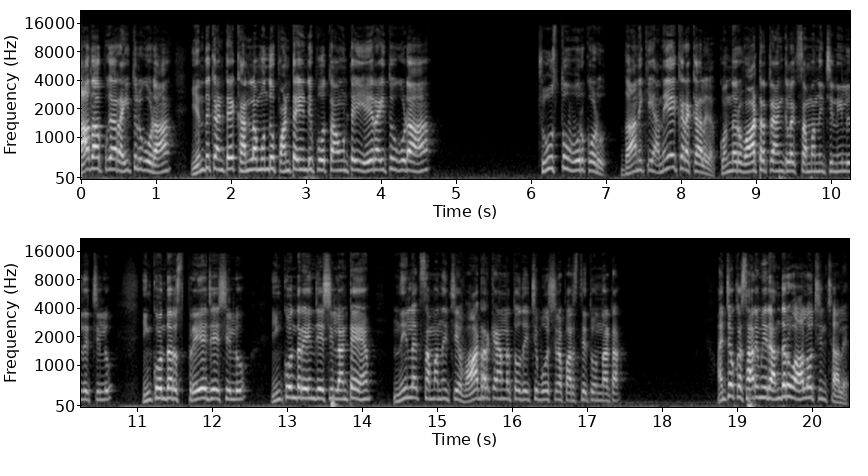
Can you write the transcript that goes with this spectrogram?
దాదాపుగా రైతులు కూడా ఎందుకంటే కండ్ల ముందు పంట ఎండిపోతూ ఉంటే ఏ రైతు కూడా చూస్తూ ఊరుకోడు. దానికి అనేక రకాలుగా. కొందరు వాటర్ ట్యాంకులకు సంబంధించి నీళ్ళు తెచ్చిళ్ళు ఇంకొందరు స్ప్రే చేసిళ్ళు ఇంకొందరు ఏం చేసిళ్ళు అంటే నీళ్ళకు సంబంధించి వాటర్ క్యాన్లతో తెచ్చి పోసిన పరిస్థితి ఉందట. అంటే ఒకసారి మీరు అందరూ ఆలోచించాలి.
